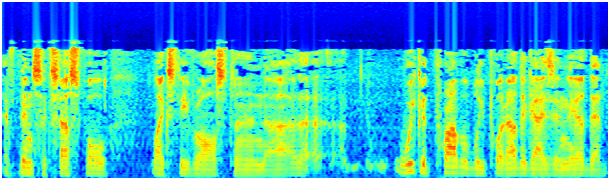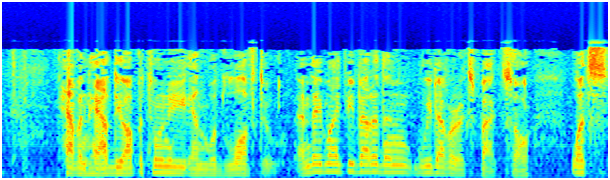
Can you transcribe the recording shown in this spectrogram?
have been successful, like Steve Ralston, uh, we could probably put other guys in there that haven't had the opportunity and would love to, and they might be better than we'd ever expect. So let's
